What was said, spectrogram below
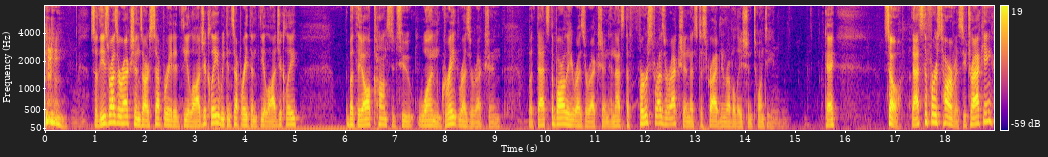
so these resurrections are separated theologically. We can separate them theologically, but they all constitute one great resurrection. But that's the barley resurrection, and that's the first resurrection that's described in Revelation 20. Mm-hmm. Okay? So that's the first harvest. You tracking?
